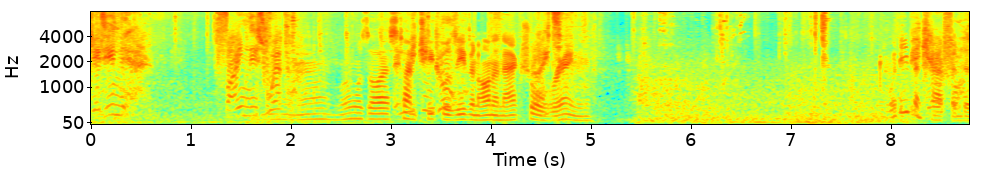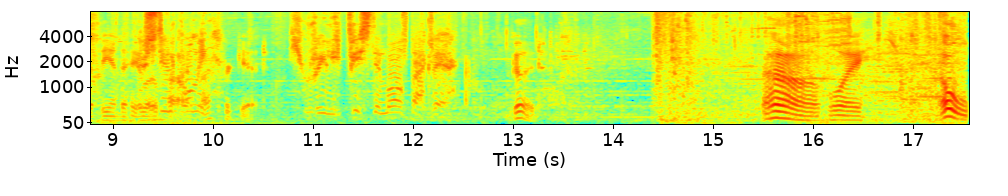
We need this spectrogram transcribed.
Get in there. Find this weapon. Uh, when was the last Then time we can Chief was even on an actual Right. ring? What even careful. happened at the end of Halo 5? I forget. You really pissed them off back there. Good. Oh boy. Oh,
